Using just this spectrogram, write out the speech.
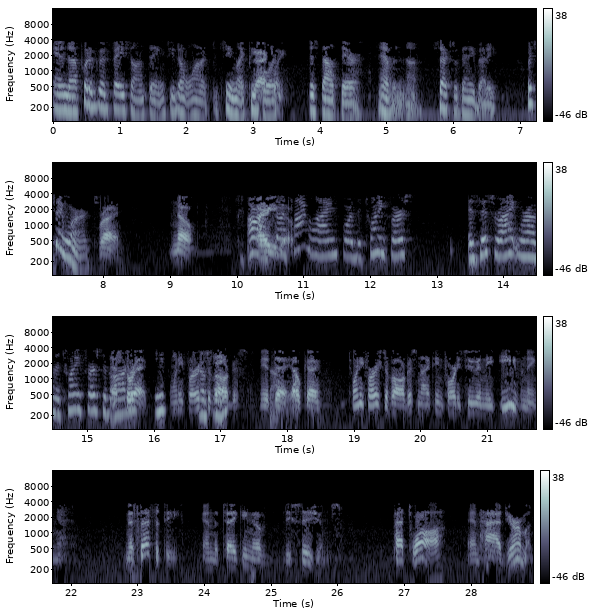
and uh, put a good face on things. You don't want it to seem like people Exactly. are just out there having uh, sex with anybody, which they weren't. Right. No. All right, so go. timeline for the 21st. Is this right? We're on the 21st of That's August. correct. Eve- 21st of August, midday. Okay. 21st of August, 1942, in the evening. Necessity and the taking of decisions. Patois and High German.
